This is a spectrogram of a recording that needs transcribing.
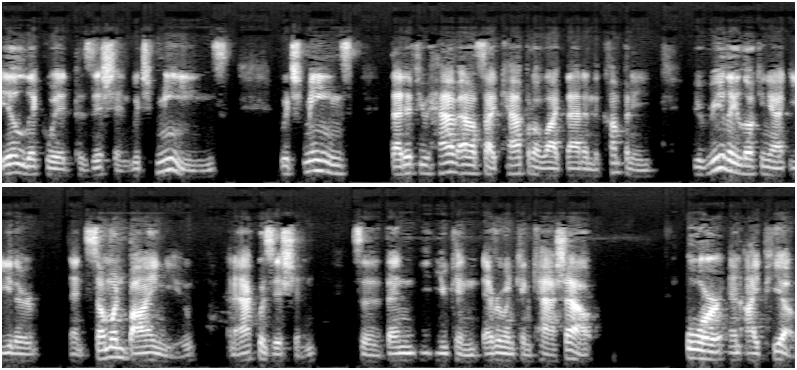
illiquid position, which means, which means that if you have outside capital like that in the company, you're really looking at either and someone buying you an acquisition, so then you can everyone can cash out, or an IPO.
